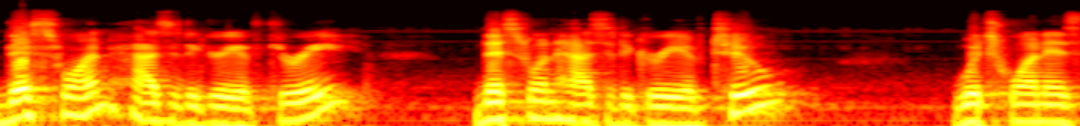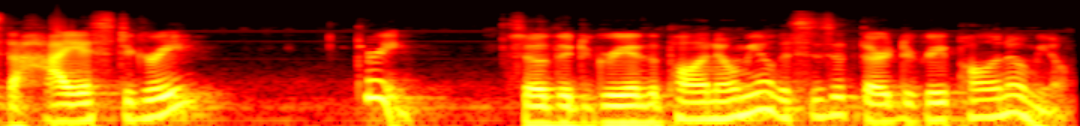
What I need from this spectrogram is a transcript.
This one has a degree of 3. This one has a degree of 2. Which one is the highest degree? 3. So the degree of the polynomial, this is a third degree polynomial.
